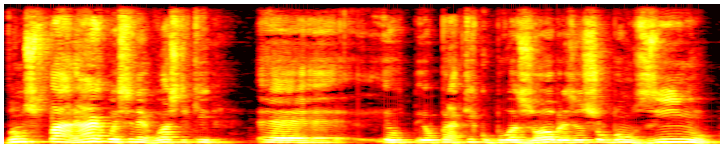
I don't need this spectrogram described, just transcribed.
Vamos parar com esse negócio de que é, eu, eu pratico boas obras, eu sou bonzinho.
